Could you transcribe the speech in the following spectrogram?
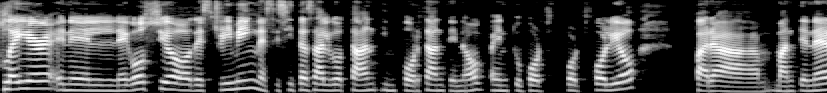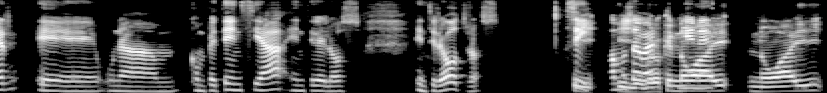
player en el negocio de streaming, necesitas algo tan importante, ¿no? En tu portfolio para mantener eh, una competencia entre los, entre otros. Sí, vamos a ver. Yo creo que no hay, no hay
